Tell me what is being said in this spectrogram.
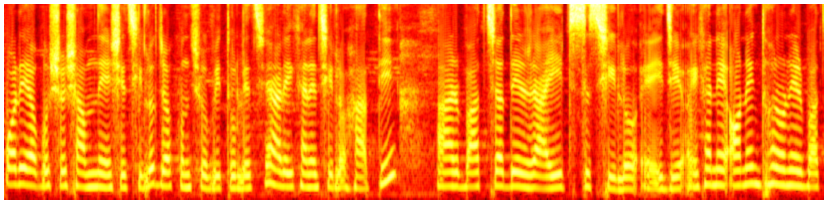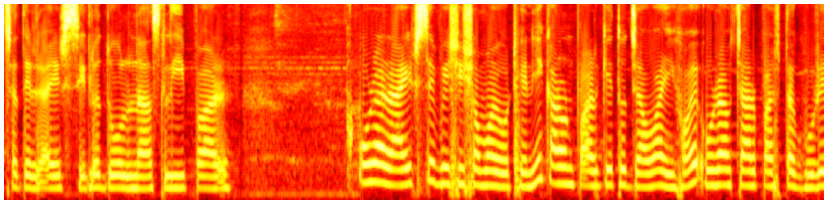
পরে অবশ্য সামনে এসেছিল যখন ছবি তুলেছে। আর এখানে ছিল হাতি। আর বাচ্চাদের রাইডস ছিল। এই যে এখানে অনেক ধরনের বাচ্চাদের রাইডস ছিল। দোলনা, স্লিপার ওরা রাইডসে বেশি সময় ওঠেনি, কারণ পার্কে তো যাওয়াই হয়। ওরা চারপাশটা ঘুরে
